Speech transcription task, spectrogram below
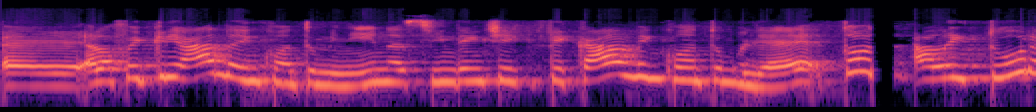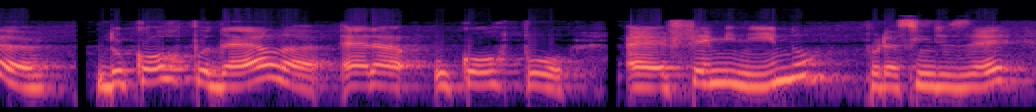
é, ela foi criada enquanto menina, se identificava enquanto mulher. Toda a leitura do corpo dela era o corpo é, feminino, por assim dizer.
